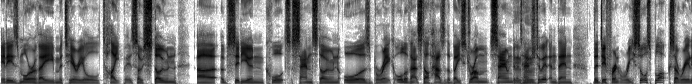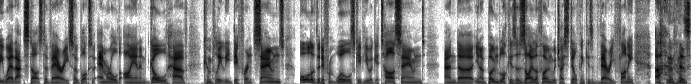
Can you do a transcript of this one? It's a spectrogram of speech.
it is more of a material type. So stone, uh, obsidian, quartz, sandstone, ores, brick, all of that stuff has the bass drum sound attached to it, and then the different resource blocks are really where that starts to vary. So blocks of emerald, iron, and gold have completely different sounds. All of the different wools give you a guitar sound. And uh, you know, bone block is a xylophone, which I still think is very funny. Uh, there's-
